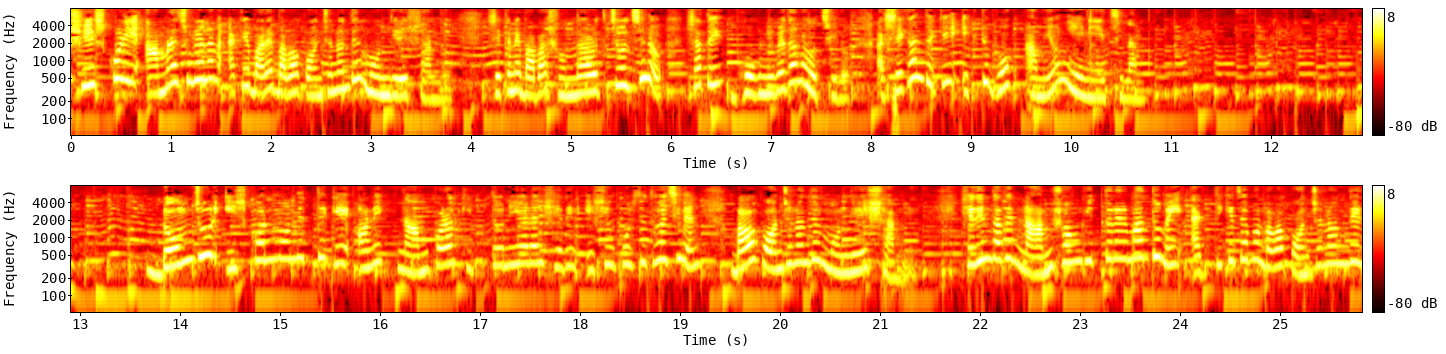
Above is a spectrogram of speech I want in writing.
শেষ করে আমরা চলে এলাম একেবারে বাবা পঞ্চানন্দের মন্দিরের সামনে। সেখানে বাবা সন্ধ্যা আরতি চলছিল, সাথে ভোগ নিবেদন হচ্ছিল। আর সেখান থেকে একটু ভোগ আমিও নিয়ে নিয়েছিলাম। ডোমজুর ইস্কন মন্দির থেকে অনেক নাম করা কীর্তনীয়ারাই সেদিন এসে উপস্থিত হয়েছিলেন বাবা পঞ্চানন্দের মন্দিরের সামনে। সেদিন তাদের নাম সংকীর্তনের মাধ্যমেই একদিকে যেমন বাবা পঞ্চানন্দের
